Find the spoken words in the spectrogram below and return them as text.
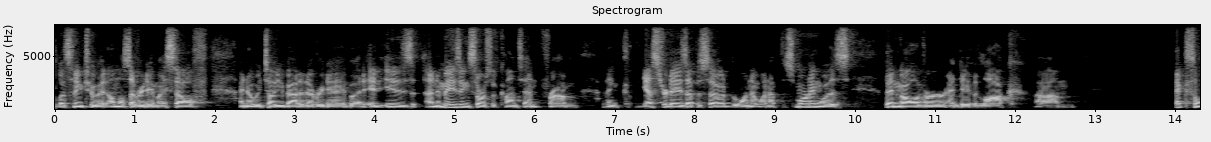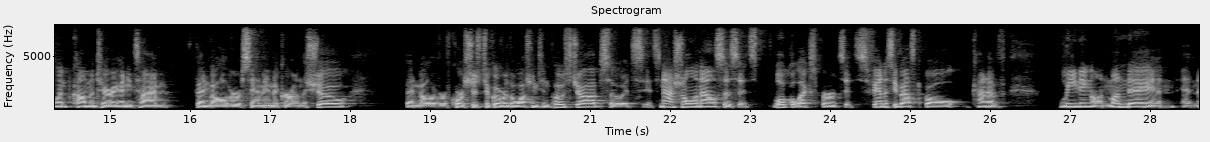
listening to it almost every day myself. I know we tell you about it every day, but it is an amazing source of content from, I think, yesterday's episode. The one that went up this morning was Ben Golliver and David Locke. Um, excellent commentary anytime Ben Golliver, Sam Amick are on the show. Ben Golliver, of course, just took over the Washington Post job, so it's it's national analysis, it's local experts, it's fantasy basketball kind of leaning on Monday and and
